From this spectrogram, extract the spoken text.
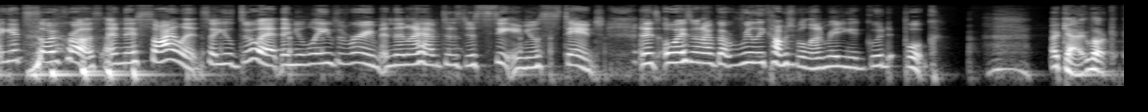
I get so cross, and they're silent. So you'll do it, then you'll leave the room, and then I have to just sit in your stench. And it's always when I've got really comfortable and I'm reading a good book. Okay, look.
